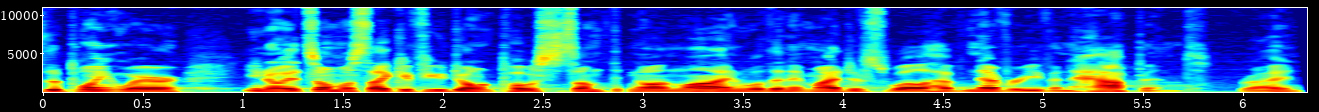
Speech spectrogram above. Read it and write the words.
to the point where, you know, it's almost like if you don't post something online, well, then it might as well have never even happened, right?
